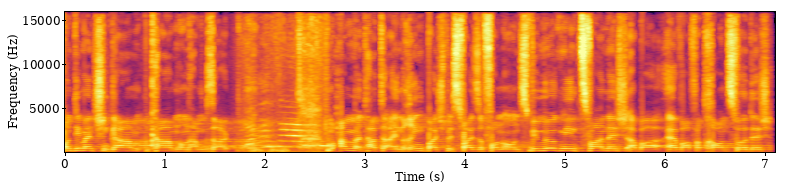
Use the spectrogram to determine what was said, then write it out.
Und die Menschen kamen und haben gesagt, Mohammed hatte einen Ring beispielsweise von uns. Wir mögen ihn zwar nicht, aber er war vertrauenswürdig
